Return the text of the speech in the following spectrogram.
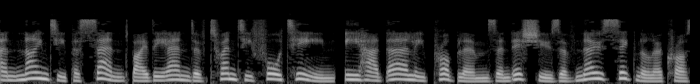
and 90% by the end of 2014. E had early problems and issues of no signal across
